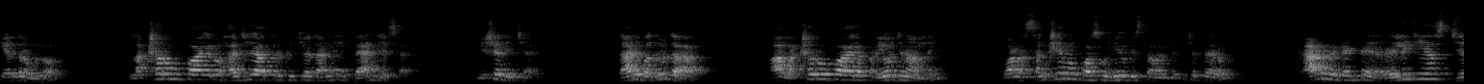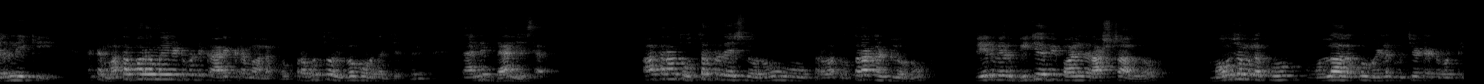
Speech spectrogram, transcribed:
కేంద్రంలో లక్ష రూపాయలు హజ్ యాత్రకు ఇచ్చేదాన్ని బ్యాన్ చేశారు నిషేధించారు. దాని బదులుగా ఆ లక్ష రూపాయల ప్రయోజనాల్ని వాళ్ళ సంక్షేమం కోసం వినియోగిస్తామని చెప్పి చెప్పారు. కారణం ఏంటంటే రిలీజియస్ జర్నీకి అంటే మతపరమైనటువంటి కార్యక్రమాలకు ప్రభుత్వం ఇవ్వకూడదని చెప్పి దాన్ని బ్యాన్ చేశారు. ఆ తర్వాత ఉత్తరప్రదేశ్లోను తర్వాత ఉత్తరాఖండ్లోను వేరు వేరు బీజేపీ పాలిత రాష్ట్రాల్లో మౌజములకు ముల్లాలకు వీళ్ళకు ఇచ్చేటటువంటి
